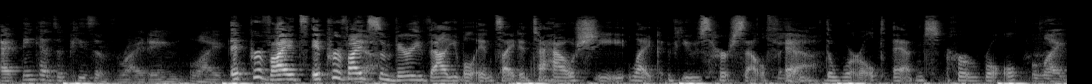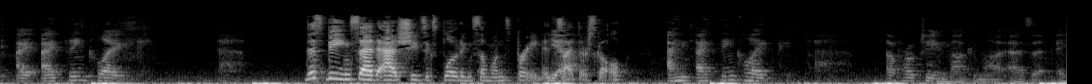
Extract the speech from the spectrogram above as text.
I think as a piece of writing, like it provides it provides Yeah. some very valuable insight into how she like views herself Yeah. and the world and her role. like I, I think like This being said, as she's exploding someone's brain inside Yeah. their skull. I, I think like approaching Makima as a, a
